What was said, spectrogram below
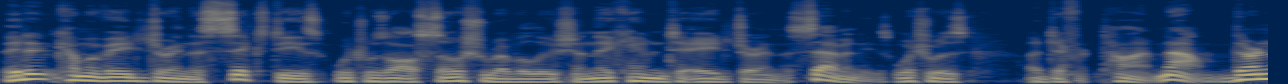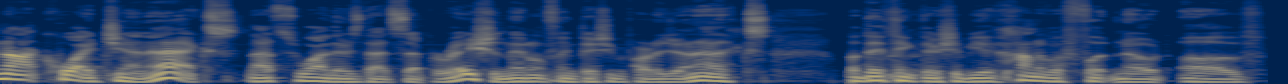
They didn't come of age during the 60s, which was all social revolution. They came to age during the 70s, which was a different time. Now, they're not quite Gen X. That's why there's that separation. They don't think they should be part of Gen X, but they think there should be a kind of a footnote of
